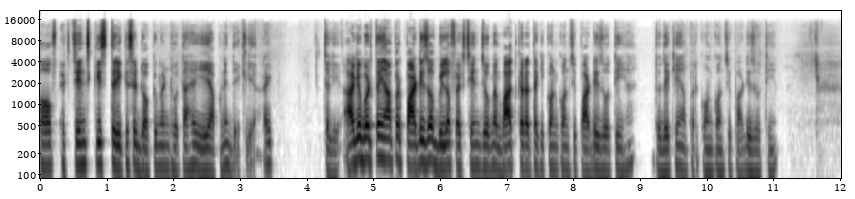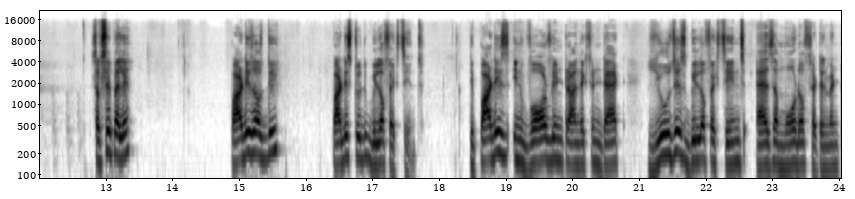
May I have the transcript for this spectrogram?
ऑफ़ एक्सचेंज किस तरीके से डॉक्यूमेंट होता है, ये आपने देख लिया राइट चलिए, आगे बढ़ते हैं यहाँ पर parties of bill of exchange जो मैं बात कर रहा था कि कौन कौन सी पार्टीज़ होती हैं। तो देखिए यहाँ पर कौन कौन सी पार्टीज़ होती हैं। सबसे पहले parties of the parties to the bill of exchange the parties involve in transaction that uses bill of exchange as a mode of settlement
